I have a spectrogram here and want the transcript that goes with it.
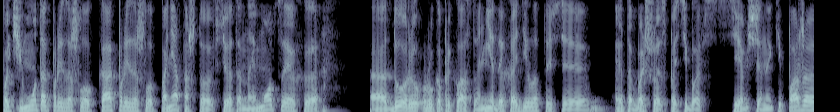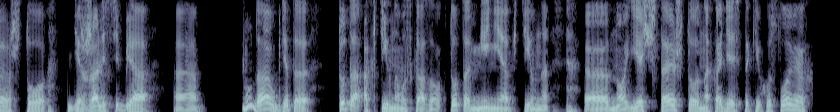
почему так произошло, как произошло. Понятно, что все это на эмоциях. э, э, До ру- рукоприкладства не доходило. То есть э, это большое спасибо всем членам экипажа, что держали себя, ну да, где-то кто-то активно высказывал, кто-то менее активно. Но я считаю, что находясь в таких условиях,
